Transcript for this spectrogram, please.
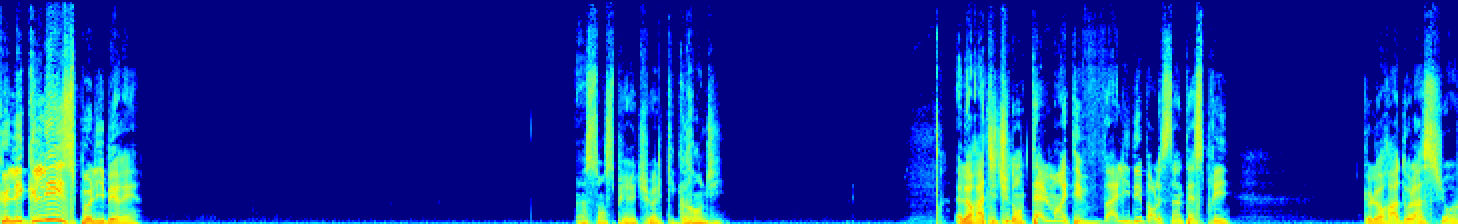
que l'Église peut libérer. Un son spirituel qui grandit. Leur attitude ont tellement été validées par le Saint-Esprit que leur adoration,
